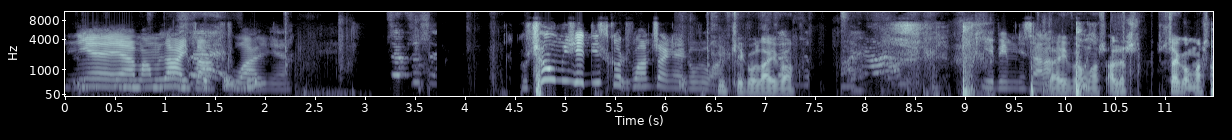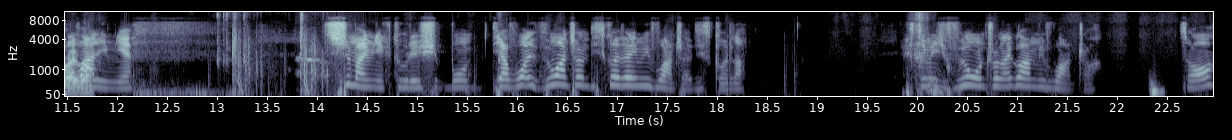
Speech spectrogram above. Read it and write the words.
Nie, ja mam live aktualnie. No czemu mi się Discord włącza, jak ja go wyłączam? Jakiego live'a? Pff, Nie wiem, nie zaraz. Live'a masz, ale z z czego masz live'a? Powali mnie. Trzymaj mnie któryś, bo ja wło- wyłączam Discorda i mi włącza Discorda. Ja chcę mieć wyłączonego, a mi włącza. Co?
